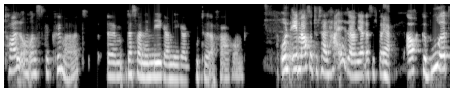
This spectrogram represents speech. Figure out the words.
toll um uns gekümmert. Ähm, das war eine mega, mega gute Erfahrung. Und eben auch so total heilsam, ja, dass ich dann Ja, auch Geburt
